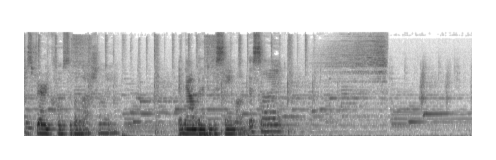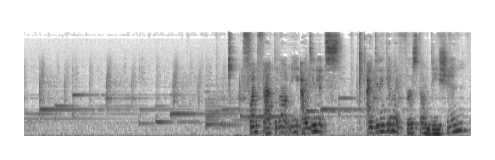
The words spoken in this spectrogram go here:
Just very close to the lash line. And now I'm gonna do the same on this side. Fun fact about me, I didn't I didn't get my first foundation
